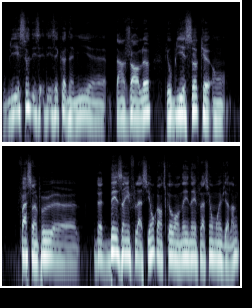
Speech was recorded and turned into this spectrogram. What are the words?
oubliez ça des, des économies euh, dans ce genre-là. Puis oubliez ça qu'on fasse un peu euh, de désinflation, qu'en tout cas on ait une inflation moins violente.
